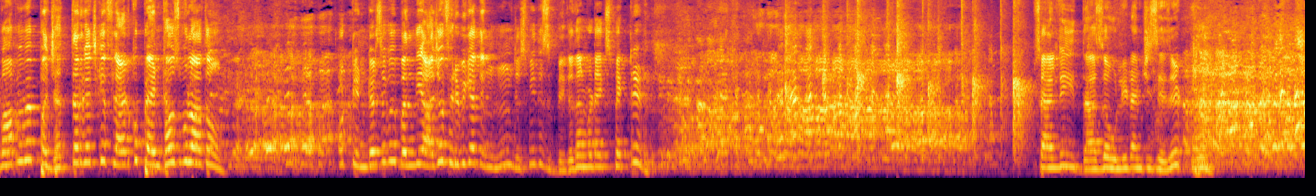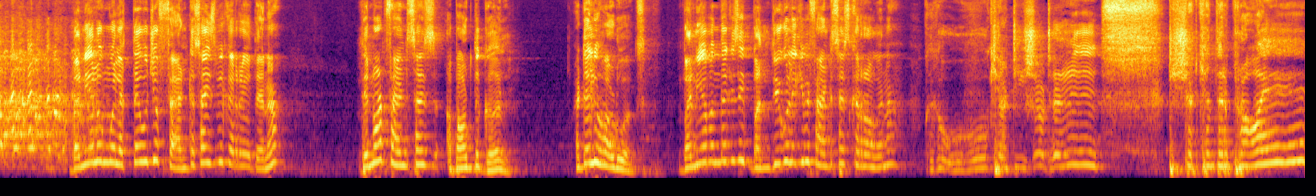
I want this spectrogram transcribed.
वहाँ पे मैं पचहत्तर गज के फ्लैट को पेंट हाउस बुलाता हूँ। और टिंडर से कोई बंदी आ जाओ, फिर भी कहते हैं जिसमें this bigger than what expected salary that's the only time she says it Baniya लोग, मुझे लगता है वो जो फैंटेसाइज भी कर रहे होते हैं ना they not fantasize about the girl I tell you how to works Baniya बंदा किसी बंदी को लेके भी फैंटेसाइज कर रहा होगा ना कहेगा, ओह, क्या टी शर्ट है? टी शर्ट के अंदर ब्रा है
